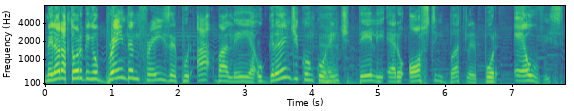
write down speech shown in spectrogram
Melhor ator ganhou Brandon Fraser por A Baleia. O grande concorrente é. dele era o Austin Butler por Elvis.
